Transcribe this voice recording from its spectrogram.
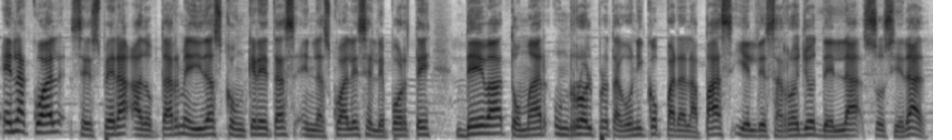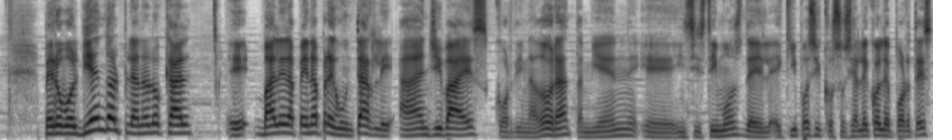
en la cual se espera adoptar medidas concretas en las cuales el deporte deba tomar un rol protagónico para la paz y el desarrollo de la sociedad. Pero volviendo al plano local, eh, vale la pena preguntarle a Angie Baez, coordinadora, también eh, insistimos, del equipo psicosocial de Coldeportes,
